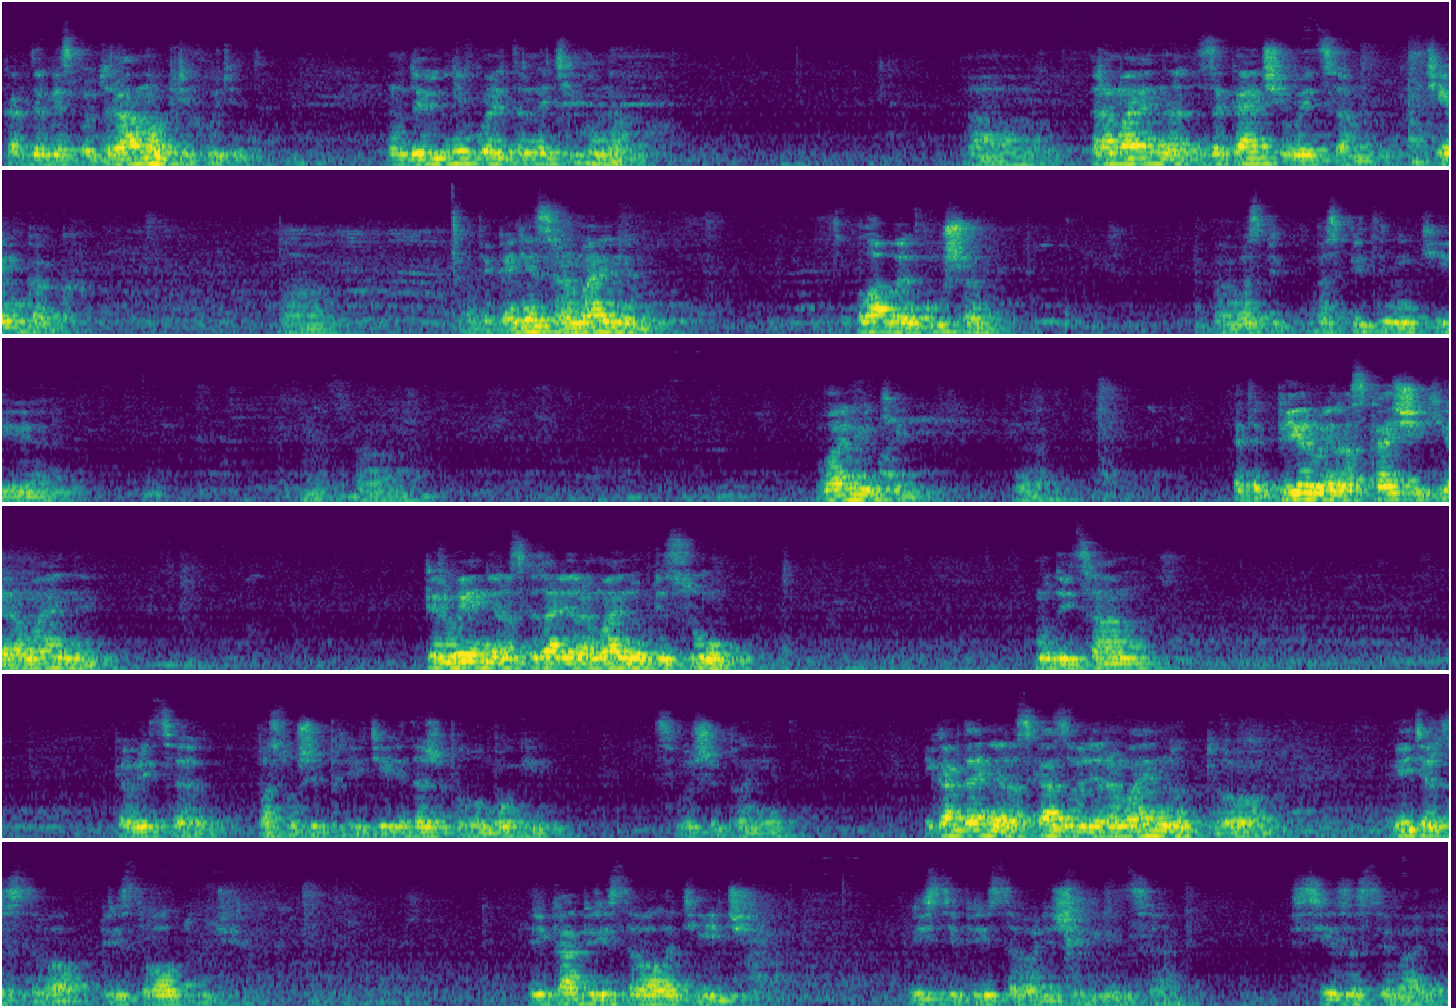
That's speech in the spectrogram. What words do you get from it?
когда Господь Рама приходит, Он дает некую альтернативу нам. А, Рамаяна заканчивается тем, как а, это конец Рамаяны, Лава и Куша, а, воспитанники Вальмики. Да. Это первые рассказчики Рамайны. Впервые они рассказали Рамайну в лесу мудрецам. Говорится, послушать прилетели даже полубоги с высших планет. И когда они рассказывали Рамайну, то ветер застывал, переставал тучь. Река переставала течь, листья переставали шевелиться все застывали.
